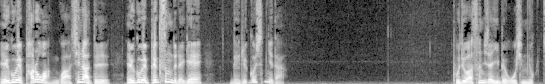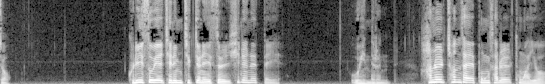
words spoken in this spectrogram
애굽의 바로 왕과 신하들, 애굽의 백성들에게 내릴 것입니다. 부조와 선지자 256쪽 그리스도의 재림 직전에 있을 시련의 때에 의인들은 하늘 천사의 봉사를 통하여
